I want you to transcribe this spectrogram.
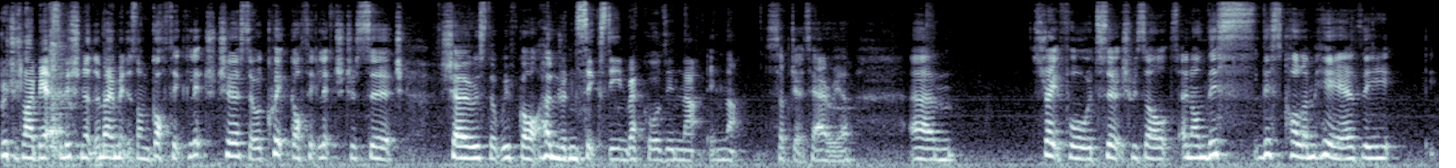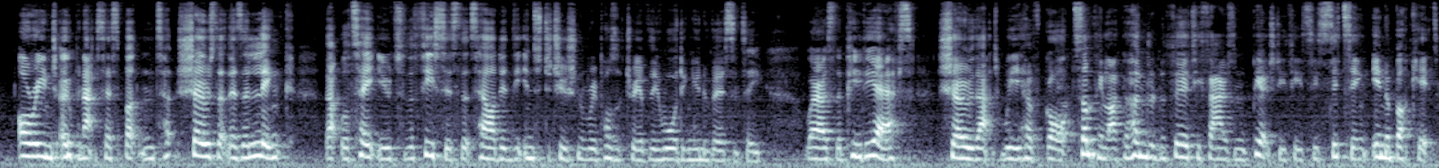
British Library exhibition at the moment is on Gothic literature, so a quick Gothic literature search shows that we've got 116 records in that, in that subject area. Um, straightforward search results. And on this, this column here, the orange open access button shows that there's a link that will take you to the thesis that's held in the institutional repository of the awarding university whereas the PDFs show that we have got something like 130,000 PhD theses sitting in a bucket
